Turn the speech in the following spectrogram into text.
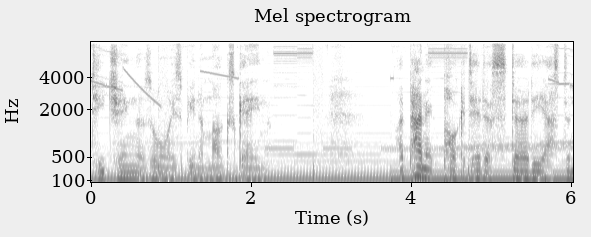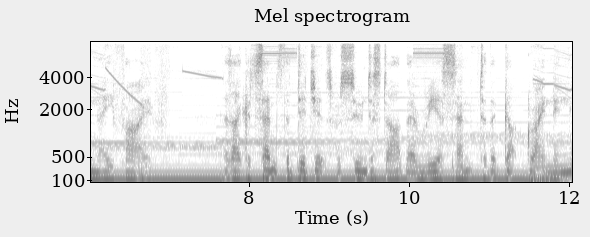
teaching has always been a mug's game. I panic pocketed a sturdy Aston A5, as I could sense the digits were soon to start their reascent to the gut grinding,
